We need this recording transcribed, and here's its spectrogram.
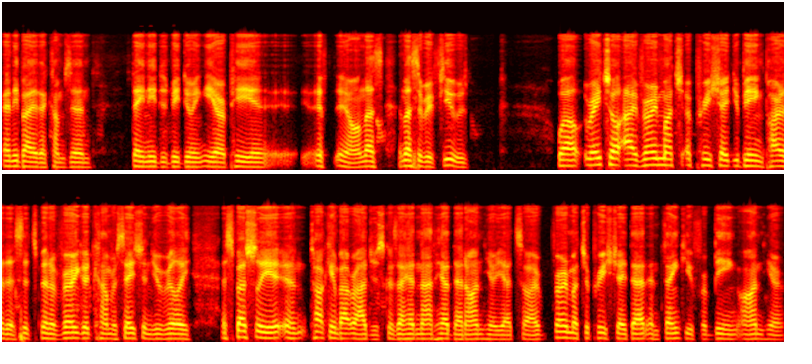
anybody that comes in, they need to be doing ERP, uh, if you know, unless unless they refuse. Well, Rachel, I very much appreciate you being part of this. It's been a very good conversation. You really, especially in talking about Rogers, because I had not had that on here yet. So I very much appreciate that, and thank you for being on here.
